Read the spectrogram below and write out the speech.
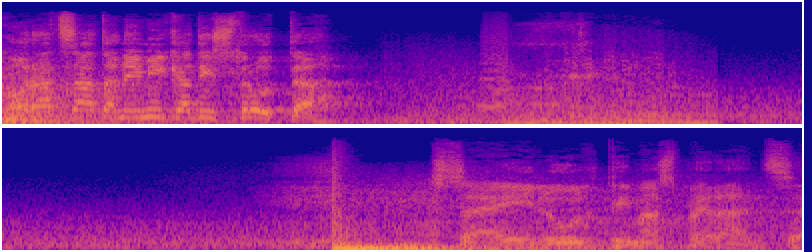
Corazzata nemica distrutta. Sei l'ultima speranza.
